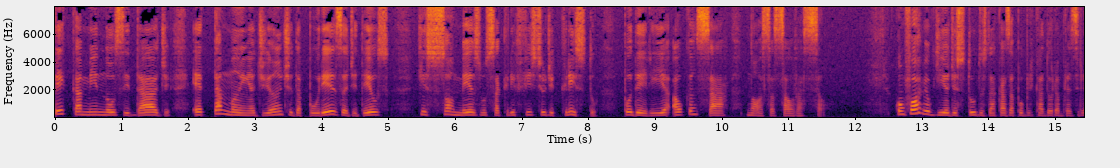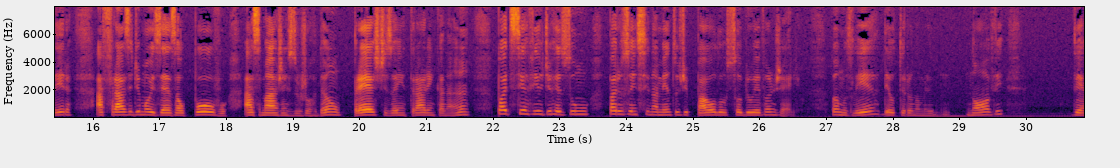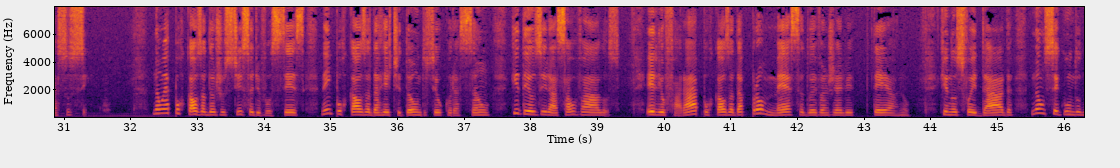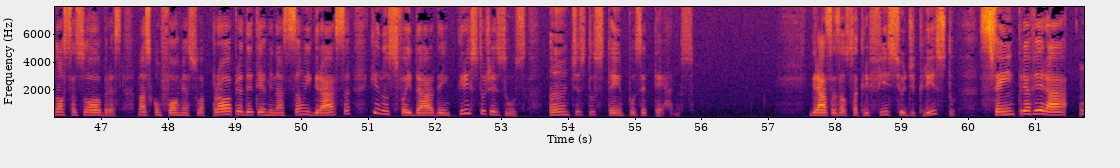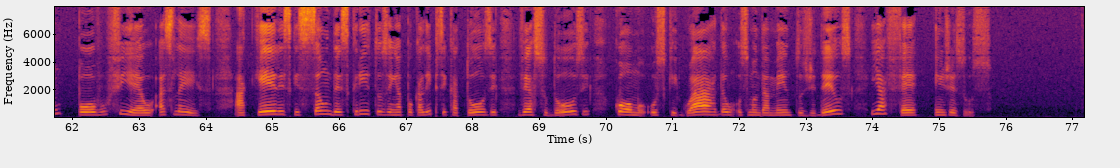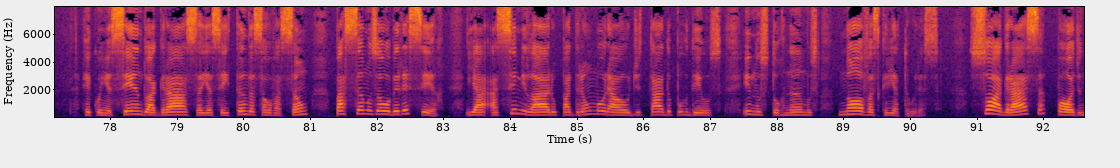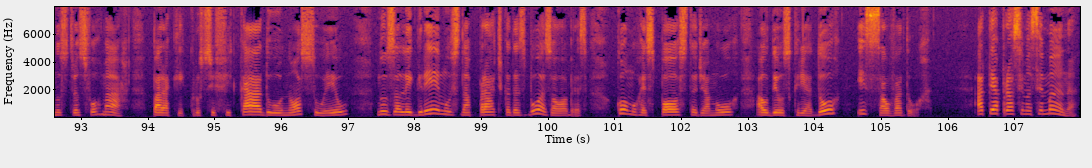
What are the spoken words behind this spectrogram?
pecaminosidade é tamanha diante da pureza de Deus que só mesmo o sacrifício de Cristo poderia alcançar nossa salvação. Conforme o Guia de Estudos da Casa Publicadora Brasileira, a frase de Moisés ao povo, às margens do Jordão, prestes a entrar em Canaã, pode servir de resumo para os ensinamentos de Paulo sobre o Evangelho. Vamos ler Deuteronômio 9, verso 5. Não é por causa da justiça de vocês, nem por causa da retidão do seu coração, que Deus irá salvá-los. Ele o fará por causa da promessa do Evangelho eterno, que nos foi dada, não segundo nossas obras, mas conforme a sua própria determinação e graça, que nos foi dada em Cristo Jesus, antes dos tempos eternos. Graças ao sacrifício de Cristo, sempre haverá um povo fiel às leis, aqueles que são descritos em Apocalipse 14, verso 12, como os que guardam os mandamentos de Deus e a fé em Jesus. Reconhecendo a graça e aceitando a salvação, passamos a obedecer e a assimilar o padrão moral ditado por Deus e nos tornamos novas criaturas. Só a graça pode nos transformar, para que, crucificado o nosso eu, nos alegremos na prática das boas obras, como resposta de amor ao Deus Criador e Salvador. Até a próxima semana!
